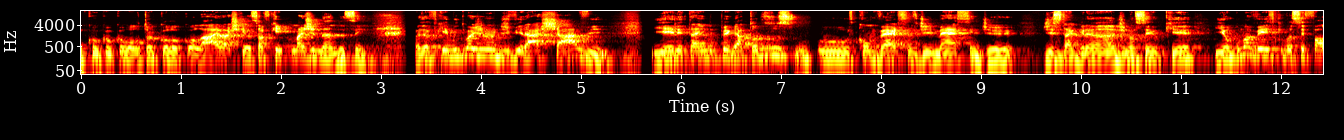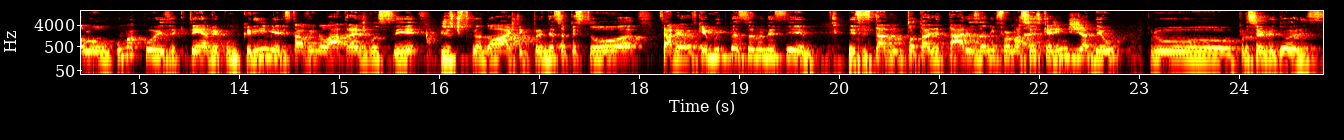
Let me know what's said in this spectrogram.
o que o autor colocou lá, eu acho que eu só fiquei imaginando, assim. Mas eu fiquei muito imaginando de virar a chave e ele tá indo pegar todos os, os conversas de Messenger, de Instagram, de não sei o que, e alguma vez que você falou alguma coisa que tem a ver com crime, eles estavam indo lá atrás de você, justificando, ó, oh, a gente tem que prender essa pessoa, sabe? Eu fiquei muito pensando nesse, nesse estado totalitário, usando informações que a gente já deu para os servidores.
